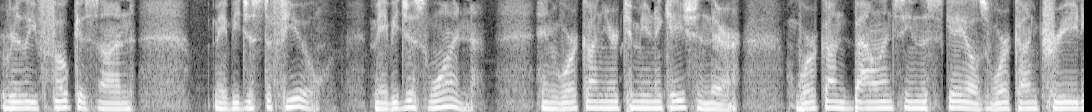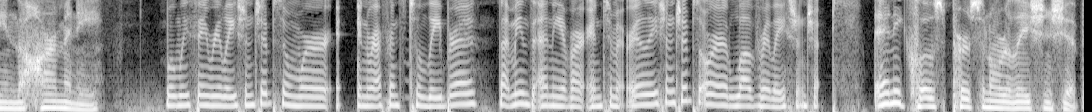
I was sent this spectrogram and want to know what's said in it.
Really focus on maybe just a few, maybe just one, and work on your communication there. Work on balancing the scales, work on creating the harmony. When we say relationships, when we're in reference to Libra, that means any of our intimate relationships or love relationships. any close personal relationship.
